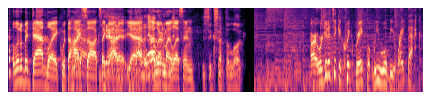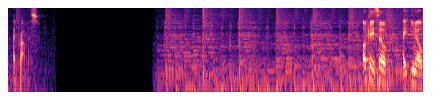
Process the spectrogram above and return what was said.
a little bit dad like with the high socks. I yeah, got it. Yeah, got it. I learned my lesson. Just accept the look. All right, we're going to take a quick break, but we will be right back. I promise. Okay, so, I, you know,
